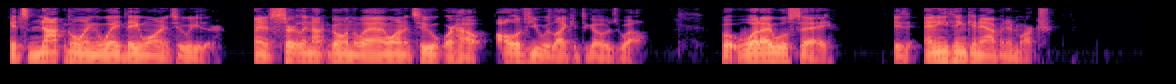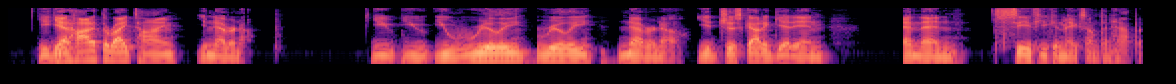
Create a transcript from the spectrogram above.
it's not going the way they want it to either. And it's certainly not going the way I want it to, or how all of you would like it to go as well. But what I will say is anything can happen in March. You get hot at the right time, you never know. You you you really really never know. You just got to get in and then see if you can make something happen.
